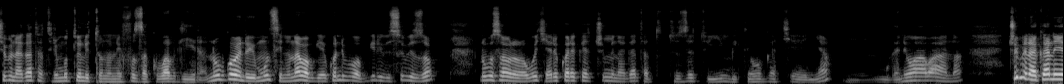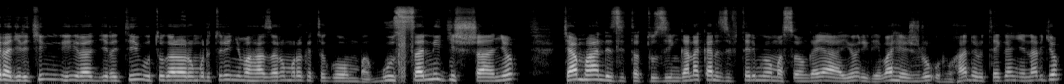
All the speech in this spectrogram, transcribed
cumi na gatatu irimo utundi tuntu nifuza kubabwira. Nubwo wenda uyu munsi nanababwiye ko ndibubabwire ibisubizo n'ubusobanuro buke ariko reka cumi na gatatu tuze tuyimbikeho gakenya umugani w'abana. Cumi na kane iragira iti utugarurarumuri turi inyuma haza rumoroke tugomba. Gusa n'igishushanyo cya mpande zitatu zingana kandi zifite rimwe mu masonga yayo rireba hejuru uruhande ruteganye naryo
